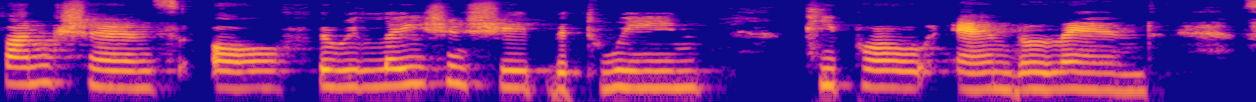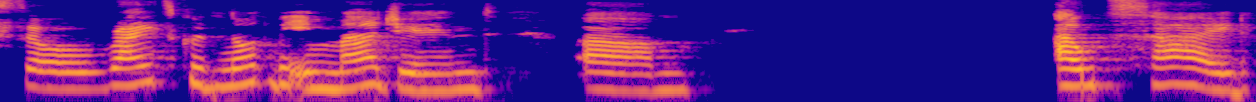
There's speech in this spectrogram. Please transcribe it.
functions of the relationship between people and the land. So rights could not be imagined um, outside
